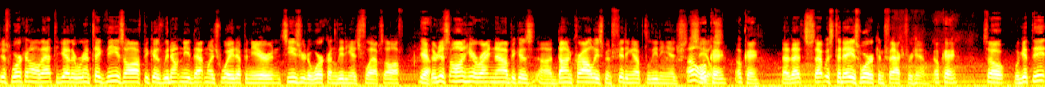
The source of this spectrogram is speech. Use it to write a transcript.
just working all that together. We're going to take these off because we don't need that much weight up in the air, and it's easier to work on leading edge flaps off. Yeah. They're just on here right now because uh, Don Crowley's been fitting up the leading edge Oh, seals. okay. Okay. Now that's that was today's work, in fact, for him. Okay. So we'll get the,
